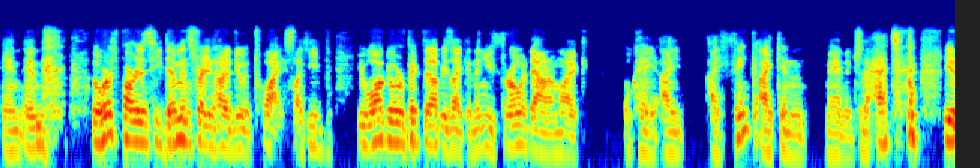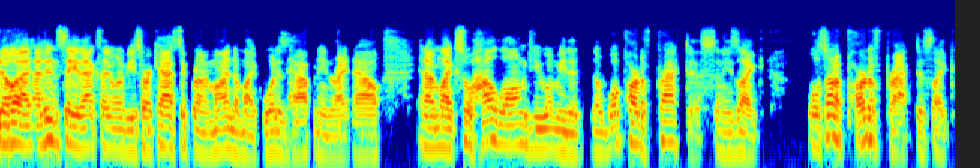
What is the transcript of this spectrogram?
And and the worst part is he demonstrated how to do it twice. Like he he walked over, picked it up. He's like, and then you throw it down. I'm like, okay, I I think I can manage that. you know, I, I, didn't say that because I didn't want to be sarcastic, but in my mind, I'm like, what is happening right now? And I'm like, so how long do you want me to? What part of practice? And he's like, well, it's not a part of practice. Like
